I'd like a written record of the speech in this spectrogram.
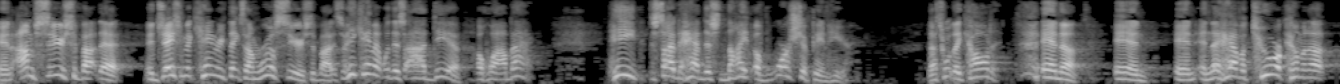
And I'm serious about that. And Jason McHenry thinks I'm real serious about it. So he came up with this idea a while back. He decided to have this night of worship in here. That's what they called it. And, uh, and, and, and they have a tour coming up.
